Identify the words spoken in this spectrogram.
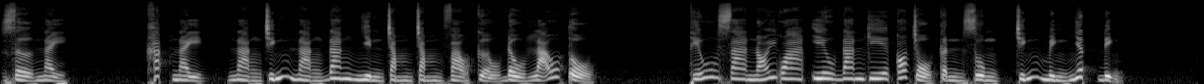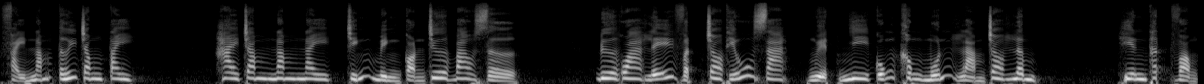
giờ này. Khắc này, nàng chính nàng đang nhìn chằm chằm vào cửa đầu lão tổ. Thiếu gia nói qua yêu đan kia có chỗ cần dùng, chính mình nhất định. Phải nắm tới trong tay. 200 năm nay, chính mình còn chưa bao giờ. Đưa qua lễ vật cho thiếu gia, Nguyệt Nhi cũng không muốn làm cho Lâm. Hiên thất vọng.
